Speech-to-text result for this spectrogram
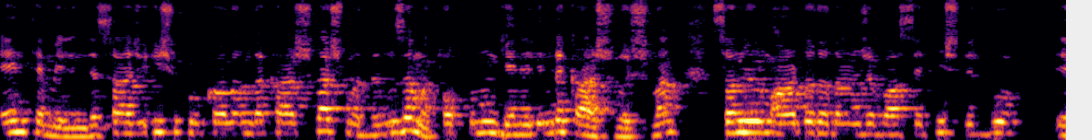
en temelinde sadece iş hukuku alanında karşılaşmadığımız ama toplumun genelinde karşılaşılan sanıyorum Arda da daha önce bahsetmiştir bu e,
